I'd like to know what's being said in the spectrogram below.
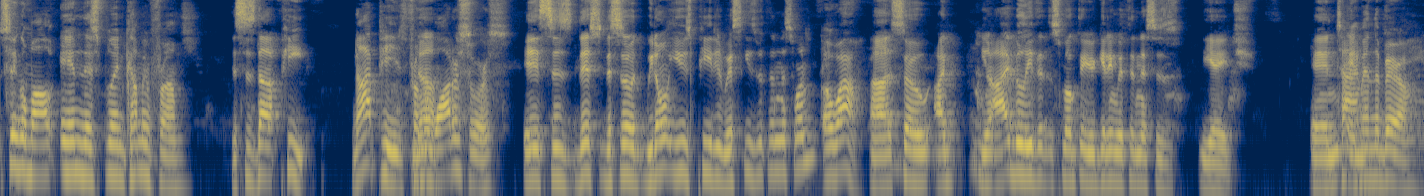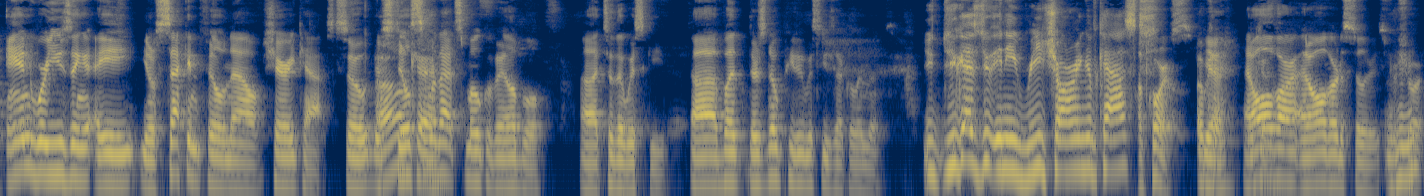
single malt in this blend coming from? This is not peat. Not peat, from No. the water source. This is this this. So we don't use peated whiskeys within this one. Oh wow. Uh, so I you know I believe that the smoke that you're getting within this is the age, and Time and, in the barrel. and we're using a you know second fill now sherry cask. So there's still some of that smoke available uh, to the whiskey, uh, but there's no peated whiskeys that go in there. You, do you guys do any recharring of casks? Of course, Okay, yeah, at okay. all of our at all of our distilleries for Mhm, sure.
